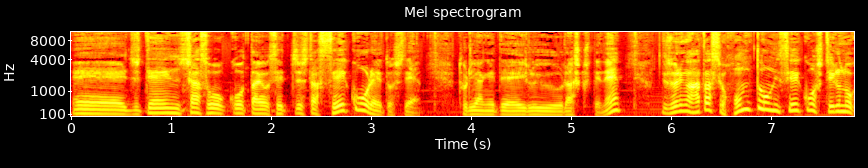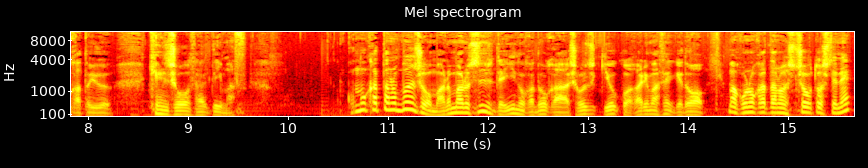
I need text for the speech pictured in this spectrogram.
えー、自転車走行帯を設置した成功例として取り上げているらしくてね。で、それが果たして本当に成功しているのかという検証をされています。この方の文章を丸々信じていいのかどうか正直よくわかりませんけど、まあこの方の主張としてね、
